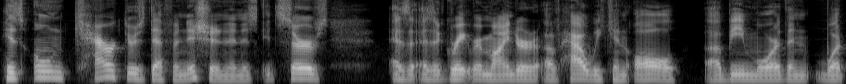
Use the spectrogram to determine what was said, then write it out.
his own character's definition and it serves as a, as a great reminder of how we can all uh, be more than what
